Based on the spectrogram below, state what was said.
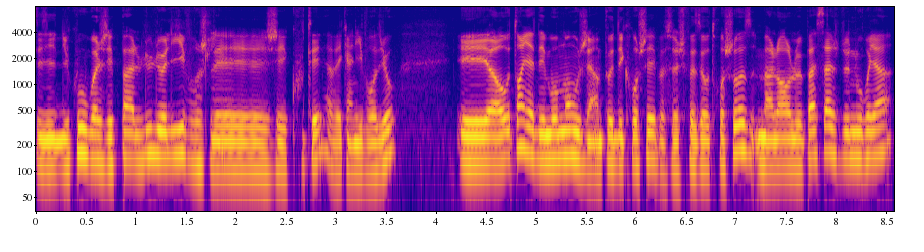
du coup, moi, j'ai pas lu le livre, je l'ai, j'ai écouté avec un livre audio. Et alors, autant il y a des moments où j'ai un peu décroché parce que je faisais autre chose, mais alors le passage de Nouria,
